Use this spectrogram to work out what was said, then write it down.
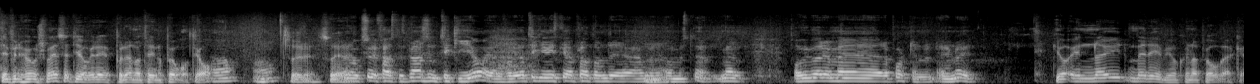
Definitionsmässigt gör vi det på denna tiden på året, ja. ja, ja. Så är det. Så är men det. också i fastighetsbranschen tycker jag i alla fall. Jag tycker vi ska prata om det om, mm. om en stund. Men om vi börjar med rapporten, är du nöjd? Jag är nöjd med det vi har kunnat påverka.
